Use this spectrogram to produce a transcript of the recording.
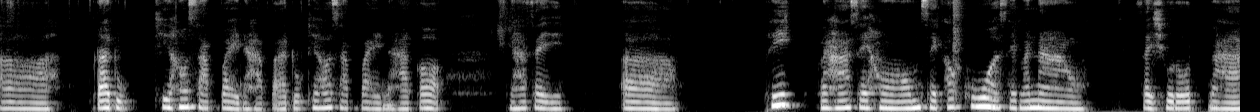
อ่าปลาดุกที่เฮาซับไว้นะคะปลาดุกที่เฮาซับไว้นะคะก็นะคะใส่อ่อพริก นะคะ ใส่หอม ใส่ข้าวคั่ว ใส่มะนาว ใส่ชูรสนะคะ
